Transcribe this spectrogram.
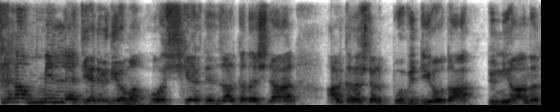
Selam millet yeni videoma hoş geldiniz arkadaşlar. Arkadaşlar bu videoda dünyanın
